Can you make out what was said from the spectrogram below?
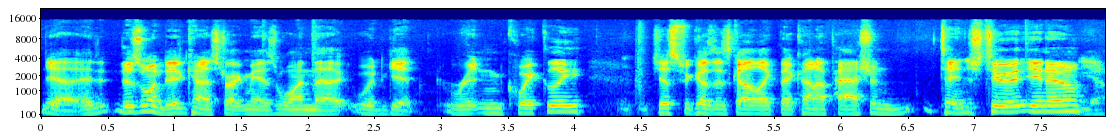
Yeah, it, this one did kind of strike me as one that would get written quickly, Mm-hmm. just because it's got like that kind of passion tinge to it, you know. Yeah.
